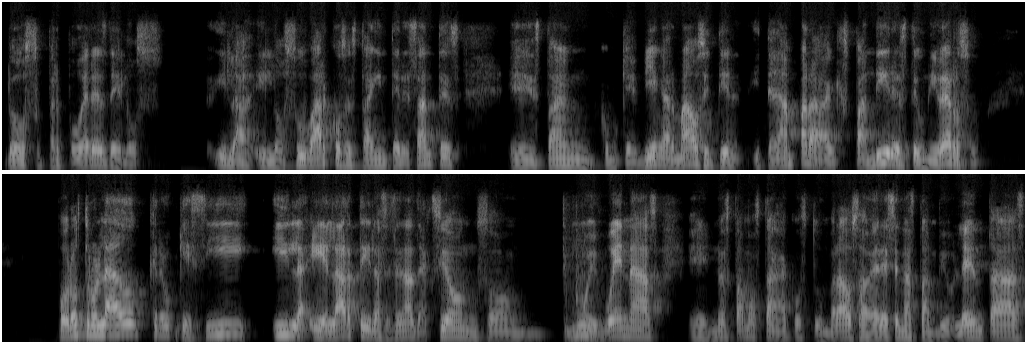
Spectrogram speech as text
los superpoderes de los y, los subarcos están interesantes, eh, están como que bien armados y, y te dan para expandir este universo. Por otro lado, creo que sí, y, y el arte y las escenas de acción son muy buenas, eh, no estamos tan acostumbrados a ver escenas tan violentas,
